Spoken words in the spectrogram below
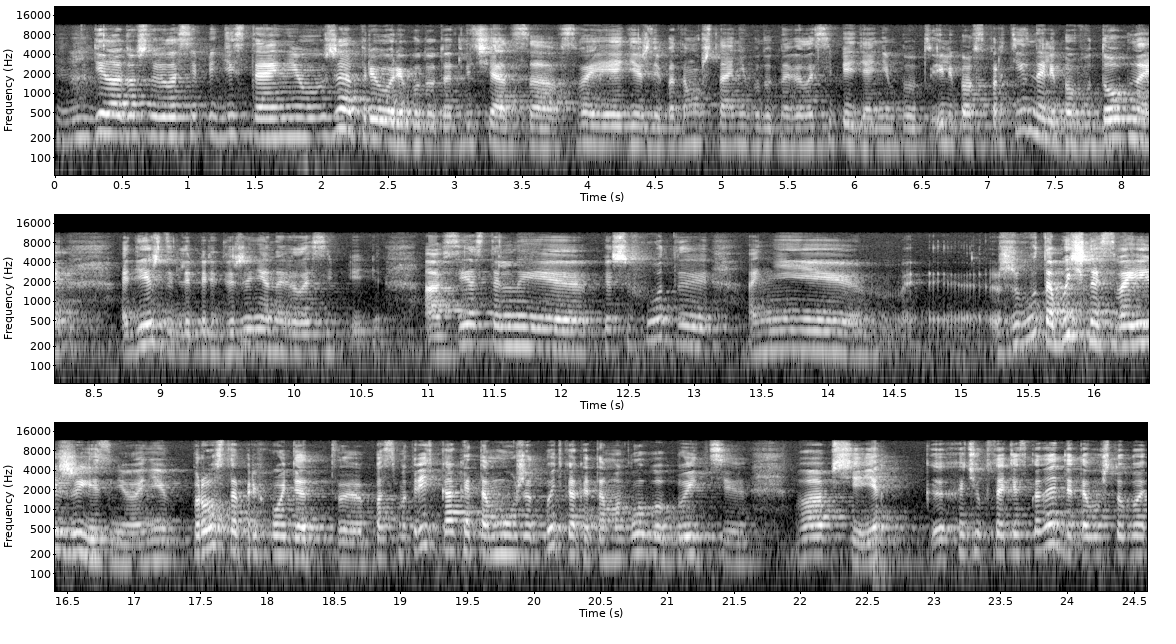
Ну, Дело в том, что велосипедисты, они уже априори будут отличаться в своей одежде, потому что они будут на велосипеде, они будут либо в спортивной, либо в удобной одежде для передвижения на велосипеде. А все остальные пешеходы, они э, живут обычной своей жизнью, они просто приходят э, посмотреть, как это может быть, как это могло бы быть э, вообще. Я хочу, кстати, сказать, для того, чтобы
